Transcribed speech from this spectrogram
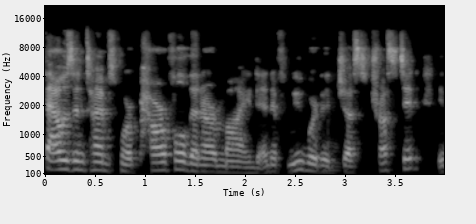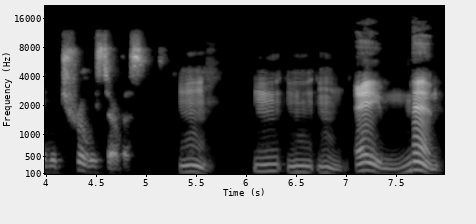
thousand times more powerful than our mind, and if we were to just trust it, it would truly serve us. Mm. Mm-mm-mm. Amen,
